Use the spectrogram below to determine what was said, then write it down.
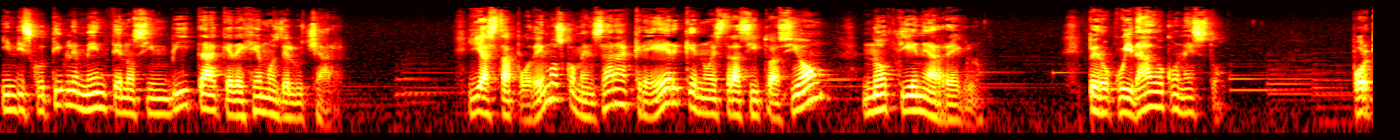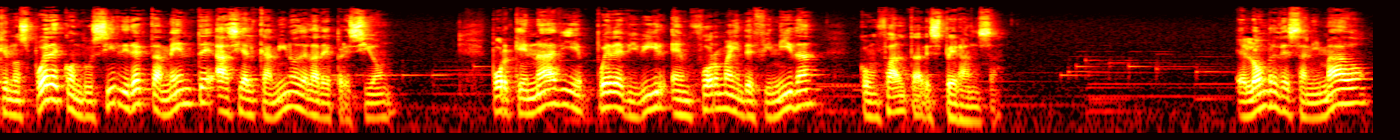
indiscutiblemente nos invita a que dejemos de luchar. Y hasta podemos comenzar a creer que nuestra situación no tiene arreglo. Pero cuidado con esto, porque nos puede conducir directamente hacia el camino de la depresión, porque nadie puede vivir en forma indefinida con falta de esperanza. El hombre desanimado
